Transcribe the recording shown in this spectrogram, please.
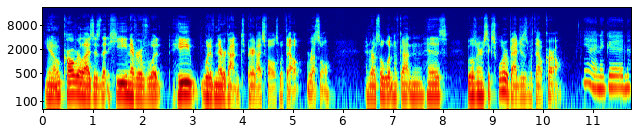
you know, Carl realizes that he never would he would have never gotten to Paradise Falls without Russell. And Russell wouldn't have gotten his Wilderness Explorer badges without Carl. Yeah, and a good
